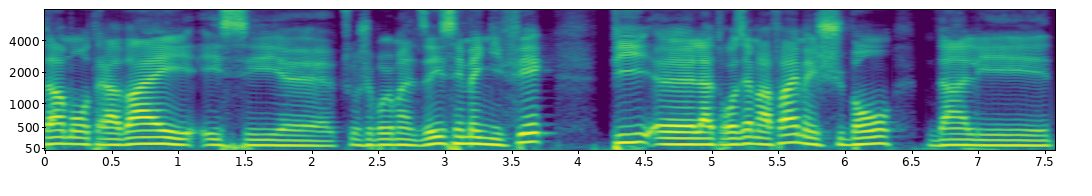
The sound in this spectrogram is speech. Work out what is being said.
dans mon travail et c'est, euh, je sais pas comment le dire, c'est magnifique. Puis la troisième affaire, mais je suis bon dans les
